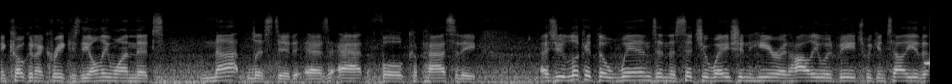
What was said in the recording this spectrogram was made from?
in Coconut Creek is the only one that's not listed as at full capacity. As you look at the winds and the situation here at Hollywood Beach, we can tell you that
